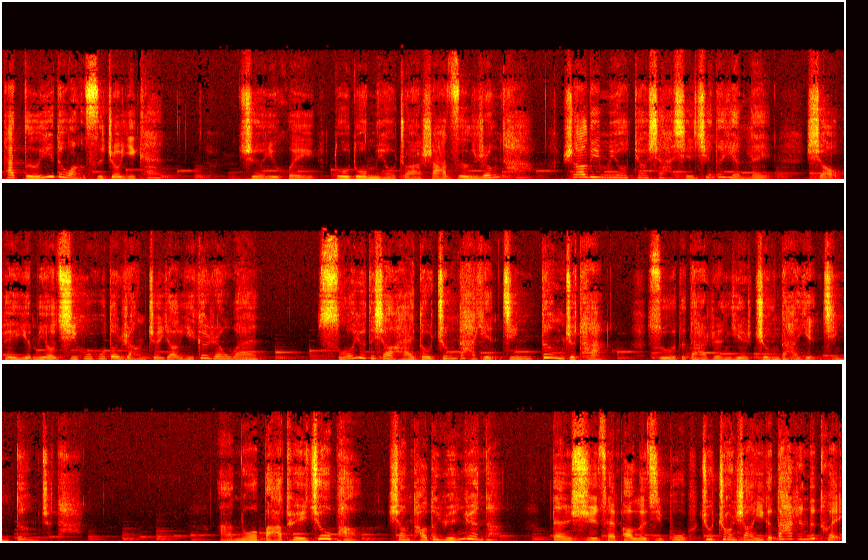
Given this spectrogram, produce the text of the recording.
他得意地往四周一看，这一回多多没有抓沙子扔他，莎莉没有掉下咸咸的眼泪，小佩也没有气呼呼地嚷着要一个人玩。所有的小孩都睁大眼睛瞪着他，所有的大人也睁大眼睛瞪着他。阿诺拔腿就跑，想逃得远远的，但是才跑了几步，就撞上一个大人的腿。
